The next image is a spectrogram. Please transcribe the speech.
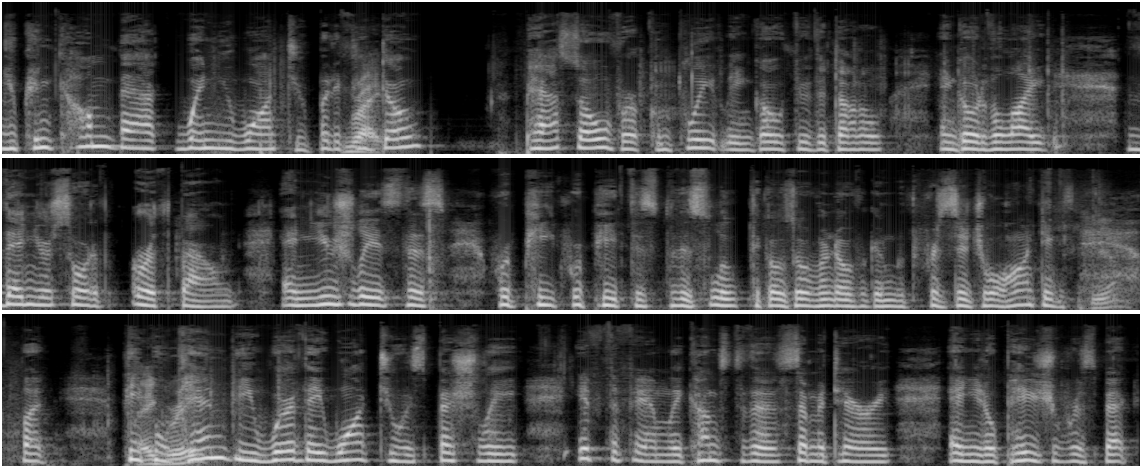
you can come back when you want to, but if you don't pass over completely and go through the tunnel and go to the light, then you're sort of earthbound. And usually it's this repeat, repeat, this, this loop that goes over and over again with residual hauntings. Yeah. But people can be where they want to, especially if the family comes to the cemetery and, you know, pays you respect.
